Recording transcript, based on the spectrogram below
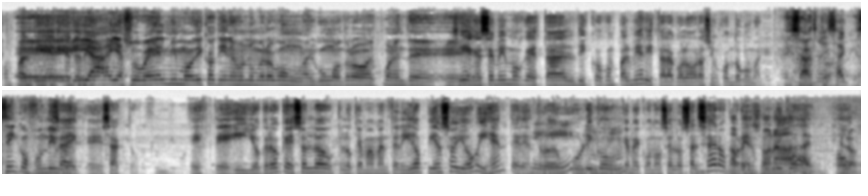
Con Palmieri, eh, y, tenía- a, y a su vez el mismo disco tienes un número con algún otro exponente. eh, Sí, en ese mismo que está el disco con Palmieri está la colaboración con Documar. Exacto. Exacto. Es inconfundible. O sea, eh, exacto. Este, y yo creo que eso es lo, lo que me ha mantenido, pienso yo, vigente dentro de un público que me conoce los salseros. No pienso nada, jo- jo-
